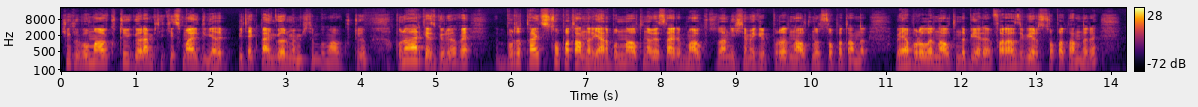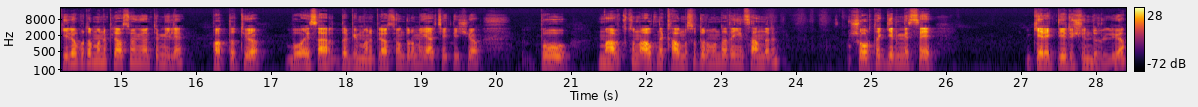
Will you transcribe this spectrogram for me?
Çünkü bu mavi kutuyu gören bir tek İsmail değil ya da bir tek ben görmemiştim bu mavi kutuyu. Bunu herkes görüyor ve burada tight stop atanlar yani bunun altına vesaire mavi kutudan işleme girip buranın altında stop atanlar veya buraların altında bir yere farazi bir yere stop atanları geliyor burada manipülasyon yöntemiyle patlatıyor. Bu eserde bir manipülasyon durumu gerçekleşiyor. Bu mavi kutunun altında kalması durumunda da insanların short'a girmesi gerektiği düşündürülüyor.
